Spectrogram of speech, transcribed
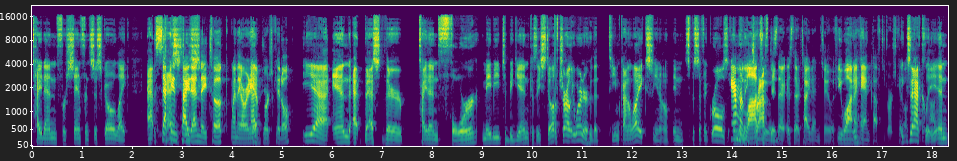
tight end for San Francisco, like at the second tight end they took when they already at, have George Kittle. Yeah, and at best they're tight end four maybe to begin because they still have Charlie Woerner, who the team kind of likes, you know, in specific roles. Cameron Latu is their, is their tight end too. If you want a handcuff to George Kittle, exactly. And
